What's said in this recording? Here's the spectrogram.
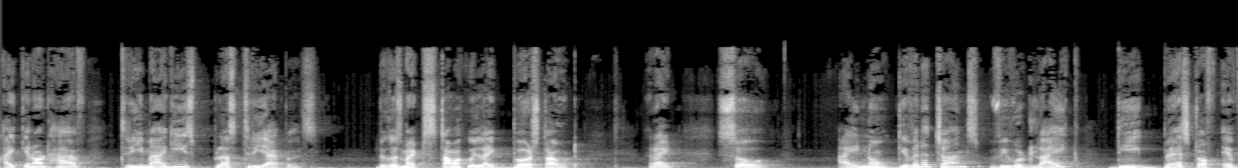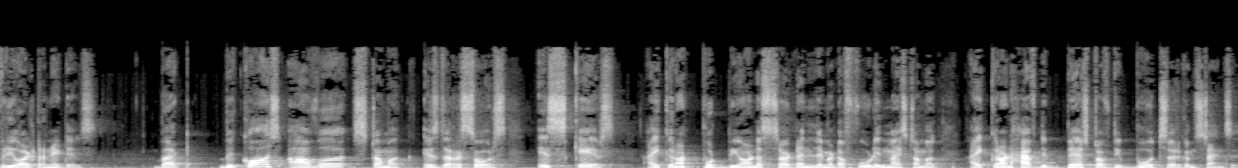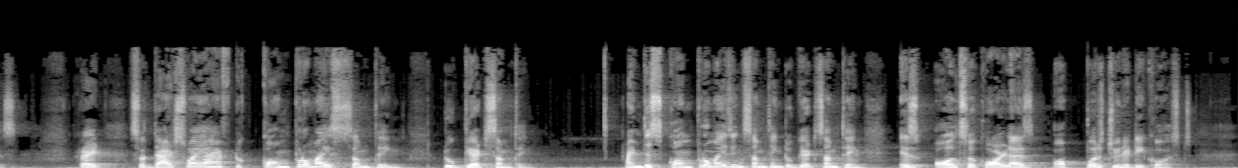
I cannot have 3 Maggis plus 3 apples because my stomach will like burst out. Right? So, I know given a chance, we would like the best of every alternatives. But because our stomach is the resource, is scarce, I cannot put beyond a certain limit of food in my stomach. I cannot have the best of the both circumstances. Right? So that's why I have to compromise something to get something. And this compromising something to get something is also called as opportunity cost.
